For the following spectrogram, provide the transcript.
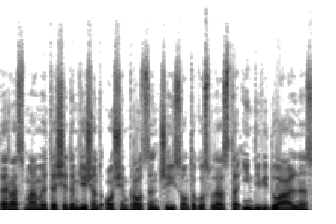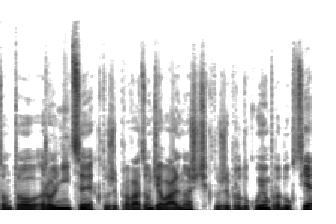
Teraz mamy te 78%, czyli są to gospodarstwa indywidualne, są to rolnicy, którzy prowadzą działalność, którzy produkują produkcję,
